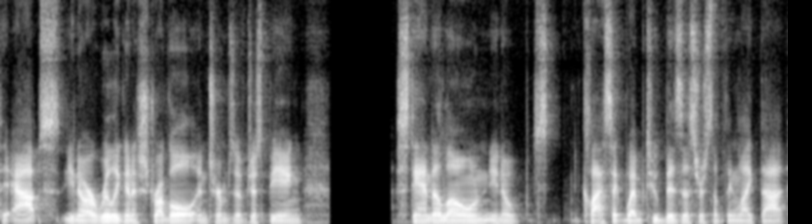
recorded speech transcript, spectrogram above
the apps, you know, are really going to struggle in terms of just being standalone, you know, classic Web 2 business or something like that.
